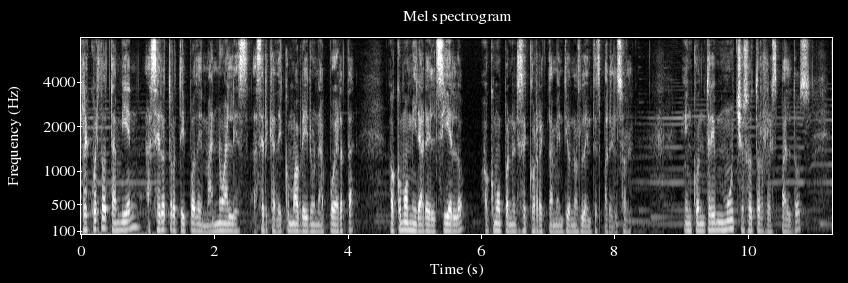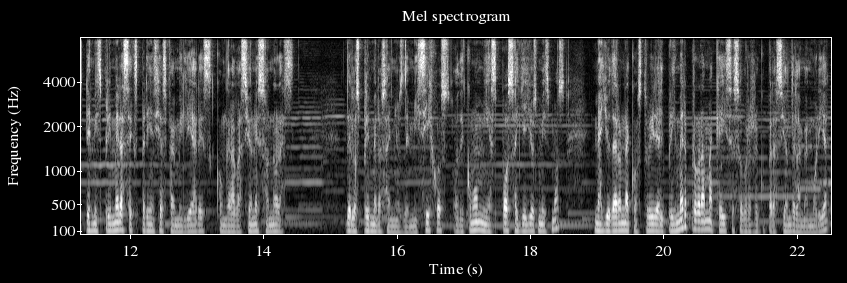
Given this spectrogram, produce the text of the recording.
Recuerdo también hacer otro tipo de manuales acerca de cómo abrir una puerta, o cómo mirar el cielo, o cómo ponerse correctamente unos lentes para el sol encontré muchos otros respaldos de mis primeras experiencias familiares con grabaciones sonoras, de los primeros años de mis hijos o de cómo mi esposa y ellos mismos me ayudaron a construir el primer programa que hice sobre recuperación de la memoria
